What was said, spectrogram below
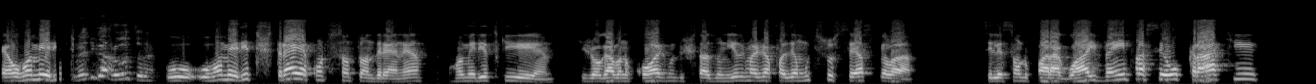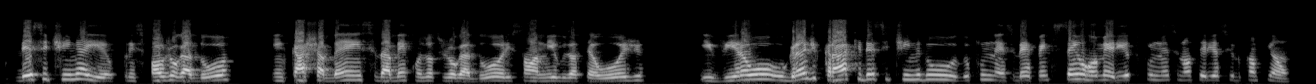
É o Romerito. Grande garoto, né? O, o Romerito estreia contra o Santo André, né? O Romerito que, que jogava no Cosmo dos Estados Unidos, mas já fazia muito sucesso pela, seleção do Paraguai, vem para ser o craque desse time aí, o principal jogador, encaixa bem, se dá bem com os outros jogadores, são amigos até hoje, e vira o, o grande craque desse time do, do Fluminense. De repente, sem o Romerito, o Fluminense não teria sido campeão.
